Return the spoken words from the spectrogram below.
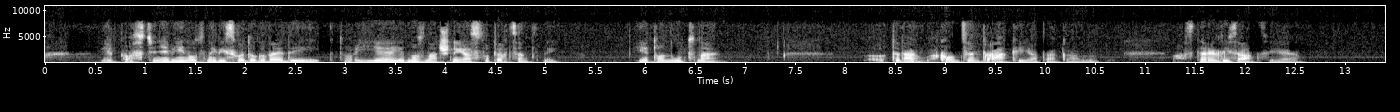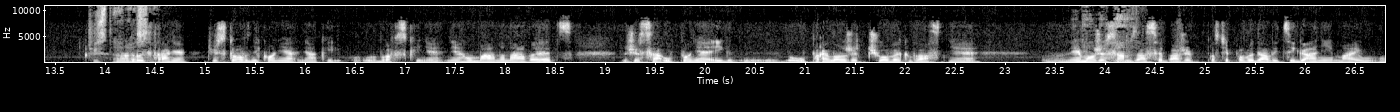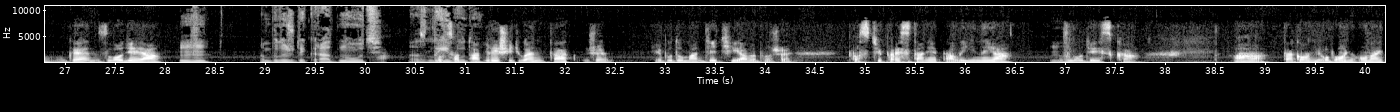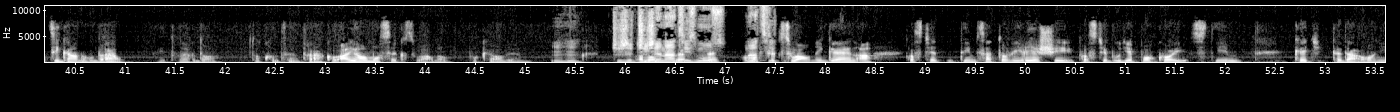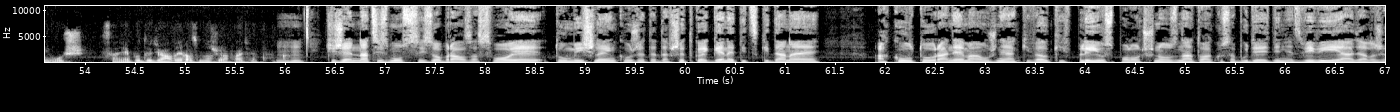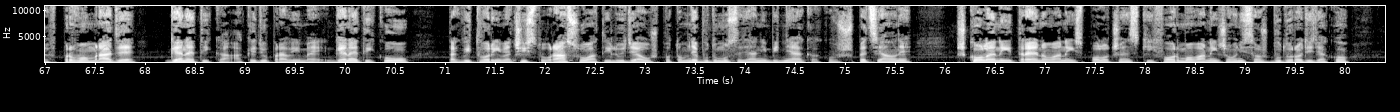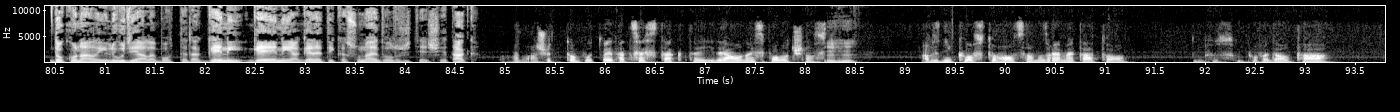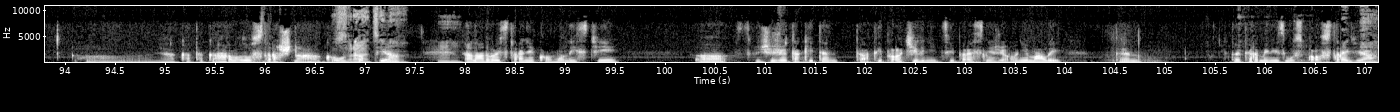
je proste nevyhnutný výsledok vedy, ktorý je jednoznačný a 100%. Je to nutné. Teda koncentráky a tak. A, a sterilizácie. Čistá na druhej strane, či z toho vznikol nejaký obrovský ne, nehumánna vec, že sa úplne uprelo, že človek vlastne nemôže sám za seba, že proste povedali, cigáni majú gen zlodeja. Mm-hmm. A budú vždy kradnúť a zlí To sa dá vyriešiť len tak, že nebudú mať deti, alebo že proste prestane tá línia mm-hmm. zlodejská. A tak on, on, on aj cigánov bral Hitler do, do koncentrákov. Aj homosexuálov, pokiaľ viem. Mm-hmm. Čiže, čiže Lebo, nacizmus... Homosexuálny gen a proste tým sa to vyrieši, proste bude pokoj s tým, keď teda oni už sa nebudú ďalej rozmnožovať. Mm-hmm. Čiže nacizmus si zobral za svoje tú myšlienku, že teda všetko je geneticky dané a kultúra nemá už nejaký veľký vplyv spoločnosť na to, ako sa bude jedinec vyvíjať, ale že v prvom rade genetika. A keď upravíme genetiku, tak vytvoríme čistú rasu a tí ľudia už potom nebudú musieť ani byť nejak ako špeciálne školení, trénovaní, spoločensky formovaní, že oni sa už budú rodiť ako dokonalí ľudia, alebo teda gény, gény a genetika sú najdôležitejšie, tak? Áno, a že to, to je tá cesta k tej ideálnej spoločnosti. Mm-hmm. A vzniklo z toho samozrejme táto, som povedal, tá nejaká taká hrozostrašná ako utopia. Mm-hmm. A na druhej strane komunisti, uh, že taký ten, a tí protivníci presne, že oni mali ten determinizmus prostredia.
